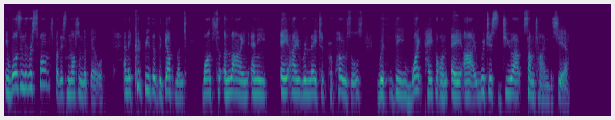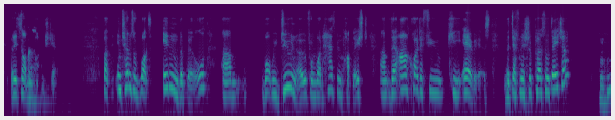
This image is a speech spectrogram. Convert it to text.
It was in the response, but it's not in the bill. And it could be that the government wants to align any AI related proposals with the white paper on AI, which is due out sometime this year, but it's not been published yet. But in terms of what's in the bill, um, what we do know from what has been published, um, there are quite a few key areas. The definition of personal data, mm-hmm.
